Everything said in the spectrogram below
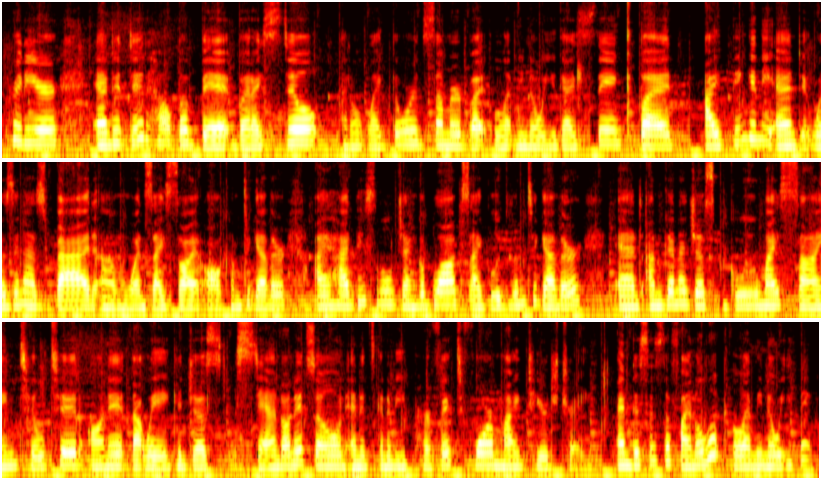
prettier and it did help a bit but I still I don't like the word summer but let me know what you guys think but I think in the end it wasn't as bad um, once I saw it all come together. I had these little Jenga blocks, I glued them together and I'm gonna just glue my sign tilted on it. That way it could just stand on its own and it's gonna be perfect for my tiered tray. And this is the final look. Let me know what you think.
